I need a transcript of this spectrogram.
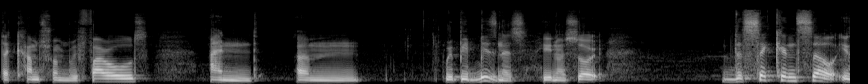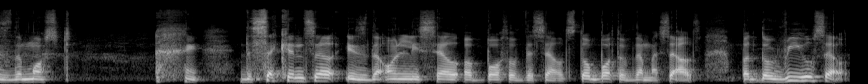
that comes from referrals and um, repeat business, you know. So the second sale is the most. the second cell is the only cell of both of the cells. Though both of them are cells, but the real cell,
